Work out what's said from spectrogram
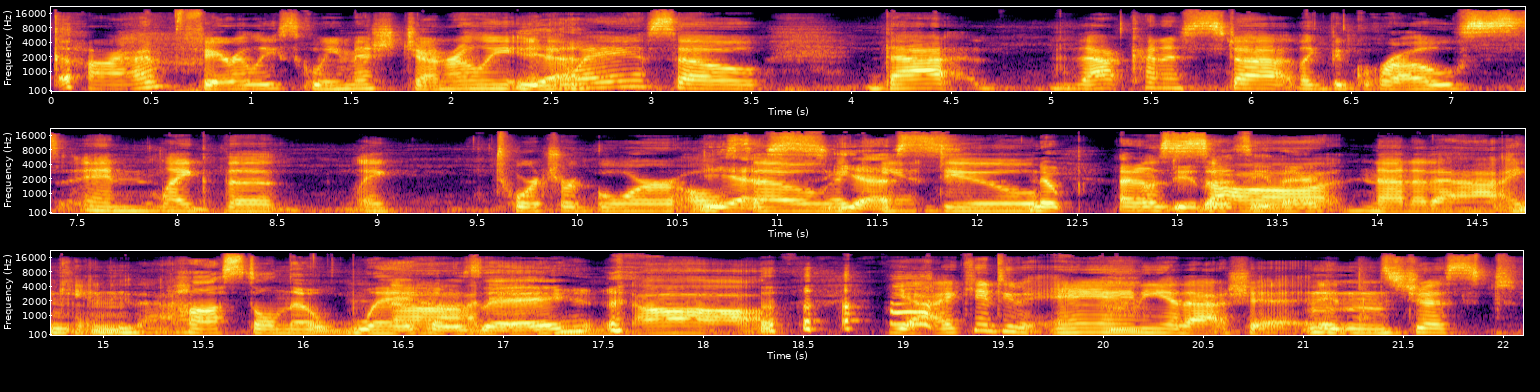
I'm fairly squeamish generally Yeah. anyway. So that that kind of stuff, like the gross and like the like torture gore, also Yes, I yes. can't do. Nope, I don't do those either. None of that. I can't do that. Hostel, no way, Nah, Jose. dude, Nah. yeah, I can't do any of that shit. It's just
